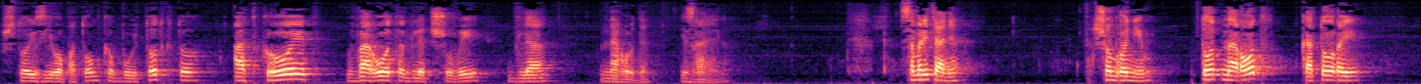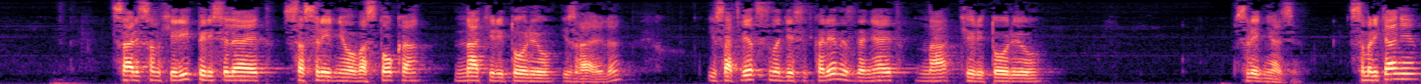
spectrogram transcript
что из его потомков будет тот, кто откроет ворота для чувы для народа Израиля. Самаритяне, Шомроним, тот народ, который царь Санхериф переселяет со Среднего Востока на территорию Израиля, и, соответственно, 10 колен изгоняет на территорию Средней Азии. Самаритяне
